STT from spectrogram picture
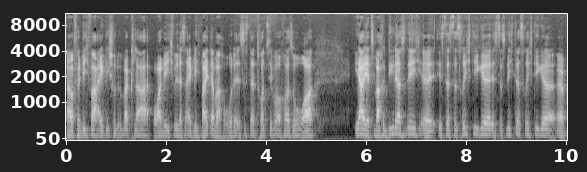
Aber für dich war eigentlich schon immer klar, oh nee, ich will das eigentlich weitermachen. Oder ist es dann trotzdem auch mal so, oh, ja, jetzt machen die das nicht, äh, ist das das Richtige, ist das nicht das Richtige? Äh,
